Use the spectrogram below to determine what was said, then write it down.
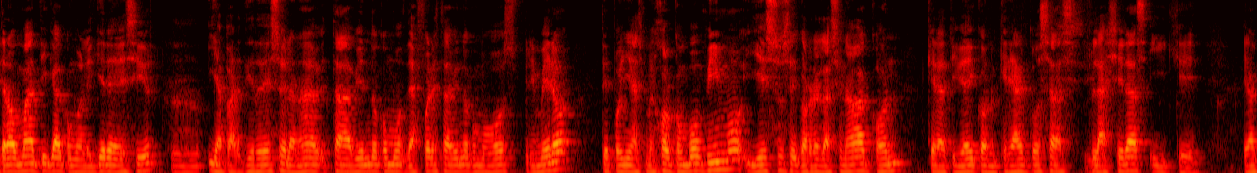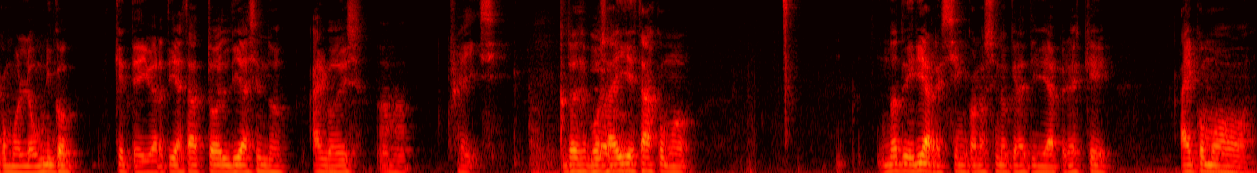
traumática, como le quiere decir. Y a partir de eso, de la nada, estaba viendo como, de afuera estaba viendo como vos, primero, te ponías mejor con vos mismo y eso se correlacionaba con creatividad y con crear cosas flasheras y que era como lo único que te divertía, estar todo el día haciendo algo de eso. Crazy. Entonces vos Loco. ahí estabas como, no te diría recién conociendo creatividad, pero es que hay como,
